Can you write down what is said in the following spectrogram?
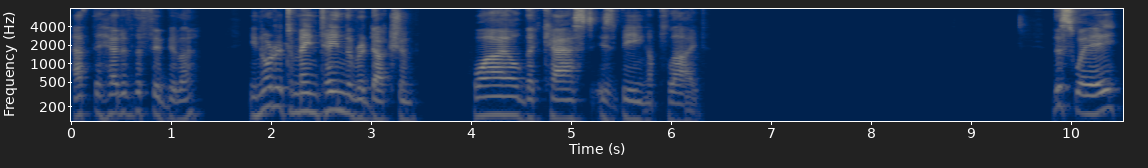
at the head of the fibula in order to maintain the reduction while the cast is being applied. This way,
